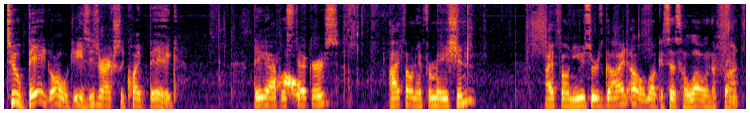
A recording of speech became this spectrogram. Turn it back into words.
too big. Oh, geez, these are actually quite big. Big Apple wow. stickers. iPhone information. iPhone user's guide. Oh, look, it says hello in the front.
